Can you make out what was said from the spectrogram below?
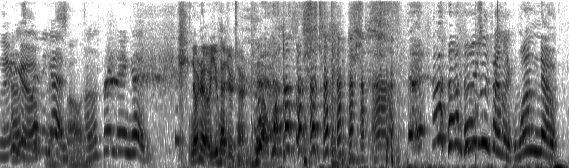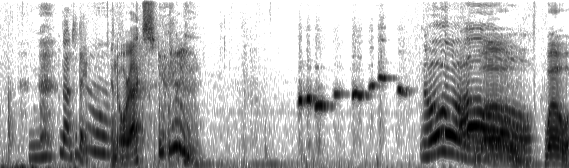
There That you was go. pretty That's good. solid. That was pretty dang good. No, no, you had your turn. I usually find like one note. Not today. An Orax? Oh. Whoa. Whoa,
